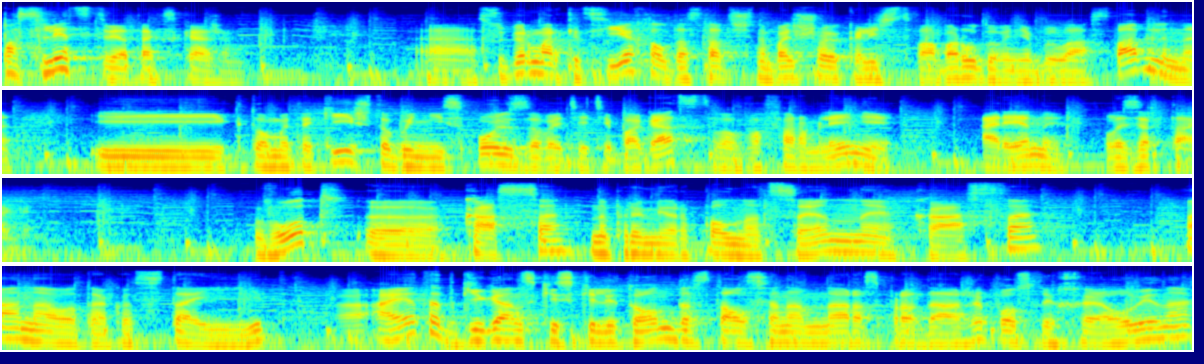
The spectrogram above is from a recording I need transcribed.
последствия, так скажем. Э, супермаркет съехал, достаточно большое количество оборудования было оставлено, и кто мы такие, чтобы не использовать эти богатства в оформлении арены Лазертага. Вот э, касса, например, полноценная касса. Она вот так вот стоит. А этот гигантский скелетон достался нам на распродаже после Хэллоуина.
